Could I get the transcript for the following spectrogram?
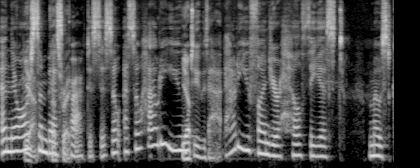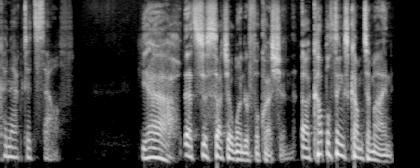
And there are yeah, some best right. practices. So uh, so how do you yep. do that? How do you find your healthiest most connected self? Yeah, that's just such a wonderful question. A couple things come to mind.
